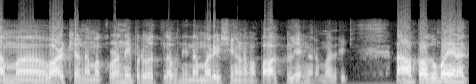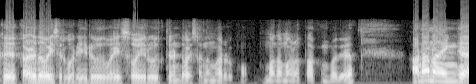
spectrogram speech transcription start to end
நம்ம வாழ்க்கையில் நம்ம குழந்தை பருவத்தில் வந்து இந்த மாதிரி விஷயங்கள் நம்ம பார்க்கலையேங்கிற மாதிரி. நான் பார்க்கும்போது எனக்கு கழுத வயசு இருக்கும் ஒரு இருபது வயசோ இருபத்தி ரெண்டு வயசு அந்த மாதிரி இருக்கும் முத முதல்ல பார்க்கும்போது. ஆனால் நான் இங்கே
